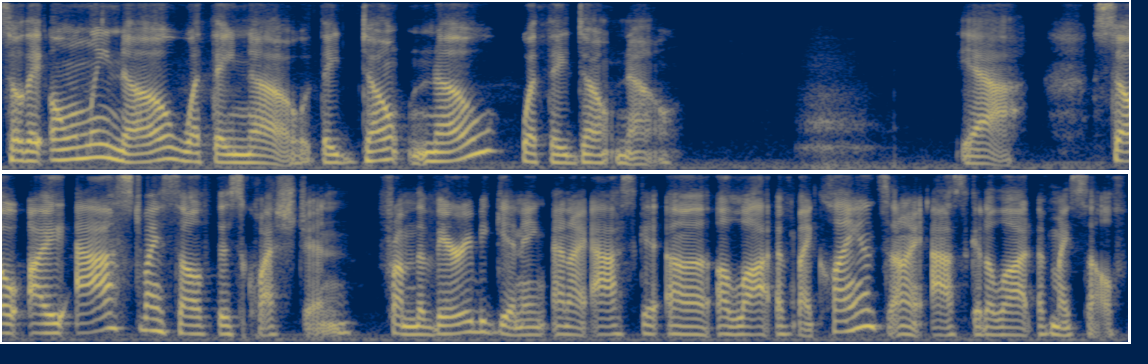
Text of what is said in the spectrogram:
So they only know what they know. They don't know what they don't know. Yeah. So I asked myself this question from the very beginning, and I ask it uh, a lot of my clients, and I ask it a lot of myself.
